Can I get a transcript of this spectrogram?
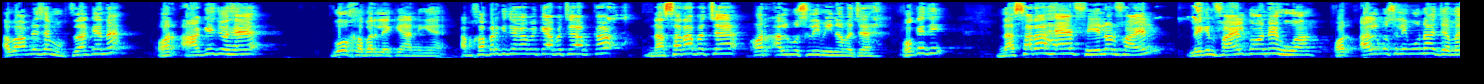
اب آپ نے اسے مبتدا کہنا اور آگے جو ہے وہ خبر لے کے آنی ہے۔ اب خبر کی جگہ پہ کیا بچا آپ کا؟ نسرا بچا ہے اور المسلمین بچا ہے۔ اوکے جی؟ نسرا ہے فیل اور فائل، لیکن فائل کون ہے؟ ہوا۔ اور المسلمون جمع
